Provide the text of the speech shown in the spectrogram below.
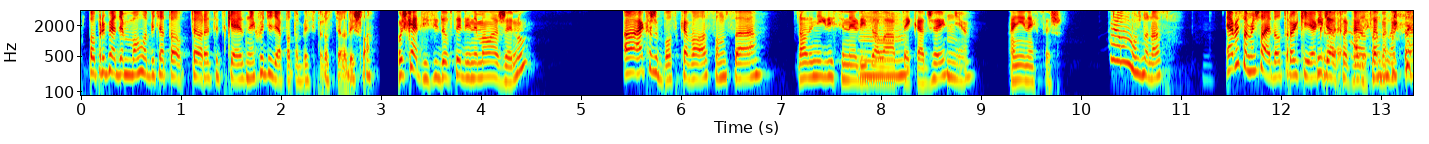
po prípade mohlo by ťa to teoreticky aj znechutiť a potom by si proste odišla. Počkaj, ty si dovtedy nemala ženu? A akože boskávala som sa. Ale nikdy si nelízala Mm. pekač, hej? Nie. Ani nechceš. No, možno raz. Ja by som išla aj do trojky. Pýtal akože sa kvôli sa.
